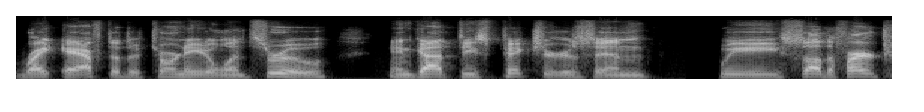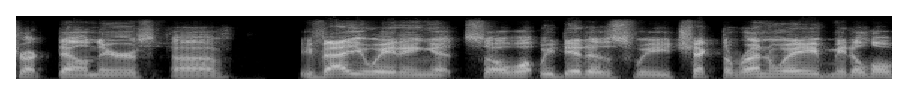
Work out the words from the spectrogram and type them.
right after the tornado went through and got these pictures and we saw the fire truck down there uh, evaluating it. So what we did is we checked the runway, made a low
